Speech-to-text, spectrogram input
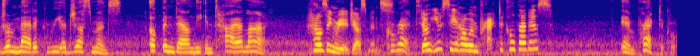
Dramatic readjustments up and down the entire line. Housing readjustments. Correct. Don't you see how impractical that is? Impractical.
